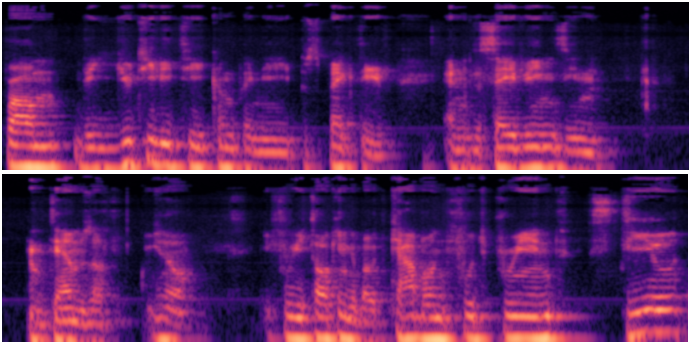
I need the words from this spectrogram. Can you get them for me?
from the utility company perspective and the savings in in terms of you know if we're talking about carbon footprint steel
